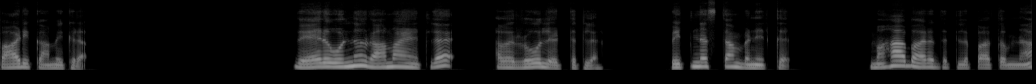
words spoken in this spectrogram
பாடி காமிக்கிறார் வேற ஒன்றும் ராமாயணத்தில் அவர் ரோல் எடுத்துக்கல. விட்னஸ் தான் பண்ணியிருக்கார் மகாபாரதத்தில் பார்த்தோம்னா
